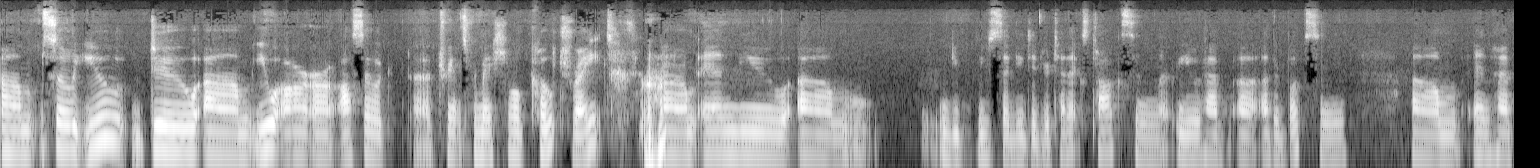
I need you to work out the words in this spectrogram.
Um, so you do. Um, you are, are also a, a, transformational coach, right? Uh-huh. Um, and you, um, you you said you did your TEDx talks, and you have uh, other books, and um, and have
